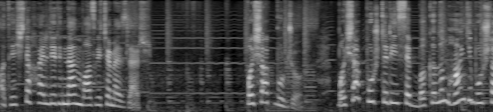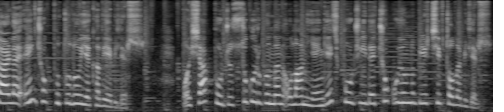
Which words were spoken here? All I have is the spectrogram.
ateşli hallerinden vazgeçemezler. Başak Burcu Başak burçları ise bakalım hangi burçlarla en çok mutluluğu yakalayabilir. Başak Burcu su grubundan olan Yengeç Burcu ile çok uyumlu bir çift olabilir.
